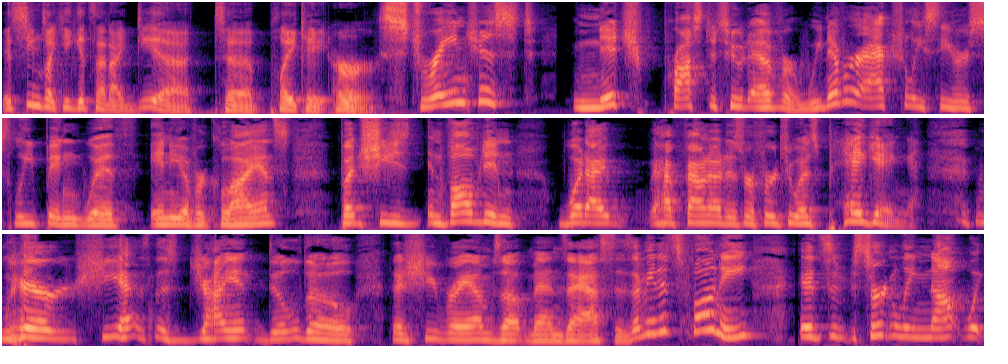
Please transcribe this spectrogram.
It seems like he gets that idea to placate her. Strangest niche prostitute ever. We never actually see her sleeping with any of her clients, but she's involved in what I have found out is referred to as pegging, where she has this giant dildo that she rams up men's asses. I mean, it's funny. It's certainly not what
